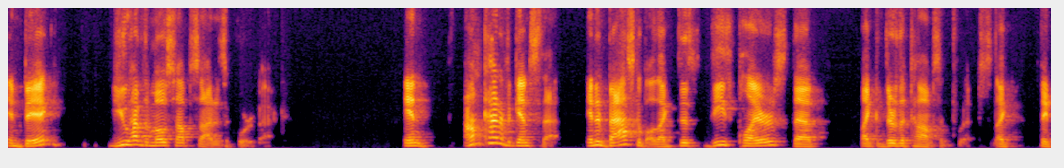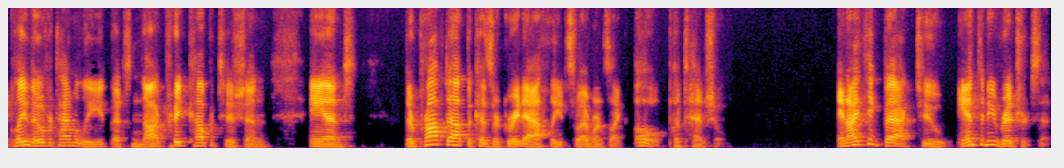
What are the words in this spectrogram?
and big, you have the most upside as a quarterback. And I'm kind of against that. And in basketball, like this, these players that like they're the Thompson twins. Like they play in the overtime elite. That's not great competition. And they're propped up because they're great athletes. So everyone's like, oh, potential. And I think back to Anthony Richardson.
